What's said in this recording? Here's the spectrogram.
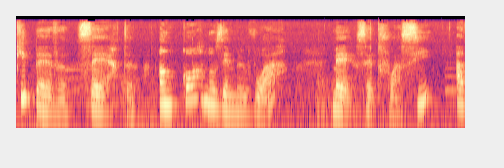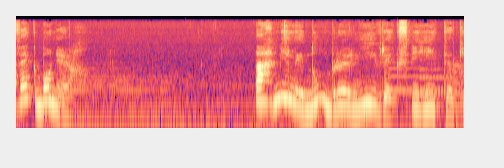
qui peuvent certes encore nous émeuvoir, mais cette fois-ci avec bonheur. Parmi les nombreux livres spirites qui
